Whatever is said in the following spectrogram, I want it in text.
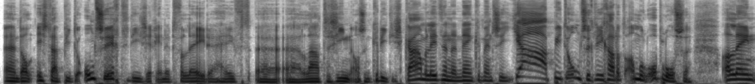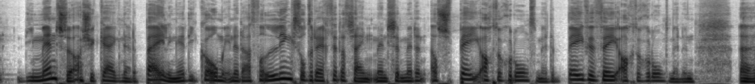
en dan is daar Pieter Omtzigt, die zich in het verleden heeft eh, eh, laten zien als een kritisch Kamerlid. En dan denken mensen, ja, Pieter Omtzigt die gaat het allemaal oplossen. Alleen die mensen, als je kijkt naar de peilingen, die komen inderdaad van links tot rechts. Dat zijn mensen met een SP-achtergrond, met een PVV-achtergrond, met een eh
